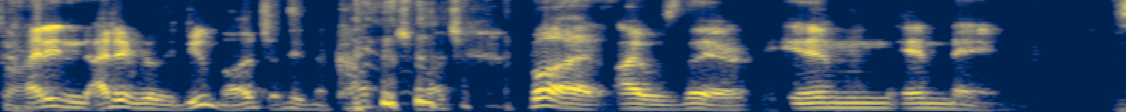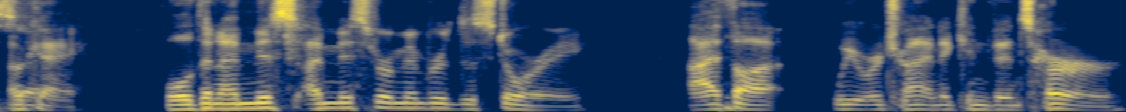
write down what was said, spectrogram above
Sorry. I didn't I didn't really do much. I didn't accomplish much, but I was there in in name. So, Okay. Well, then I miss I misremembered the story. I thought we were trying to convince her.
